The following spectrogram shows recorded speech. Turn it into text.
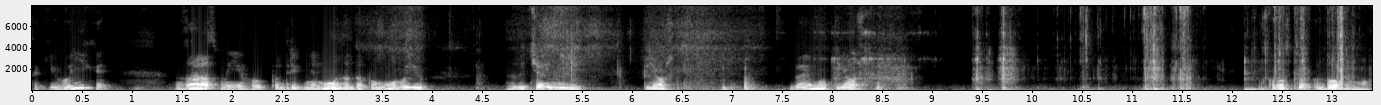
такі горіхи. Зараз ми його подрібнемо за допомогою звичайної пляшки. Беремо пляшку. Просто долимо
